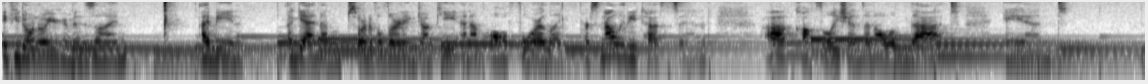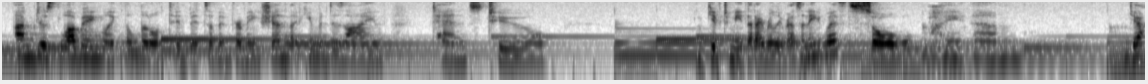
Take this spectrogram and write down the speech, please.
If you don't know your human design, I mean, again, I'm sort of a learning junkie and I'm all for like personality tests and uh, constellations and all of that. And I'm just loving like the little tidbits of information that human design tends to give to me that I really resonate with. So I am, yeah,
